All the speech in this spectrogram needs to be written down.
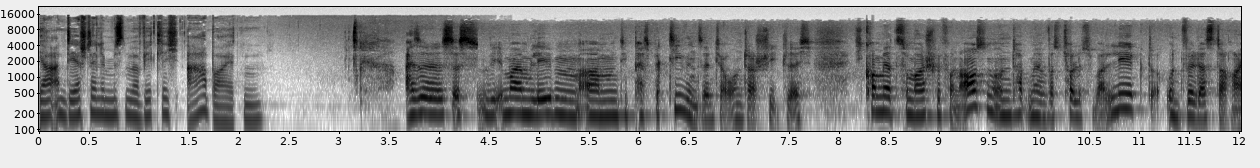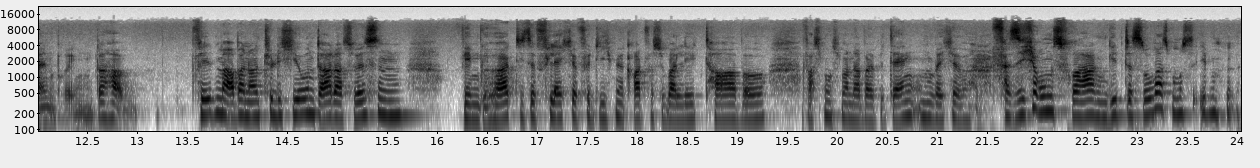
ja, an der Stelle müssen wir wirklich arbeiten? Also es ist wie immer im Leben, ähm, die Perspektiven sind ja unterschiedlich. Ich komme jetzt zum Beispiel von außen und habe mir was Tolles überlegt und will das da reinbringen. Da fehlt mir aber natürlich hier und da das Wissen, wem gehört diese Fläche, für die ich mir gerade was überlegt habe, was muss man dabei bedenken, welche Versicherungsfragen gibt es, sowas muss eben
